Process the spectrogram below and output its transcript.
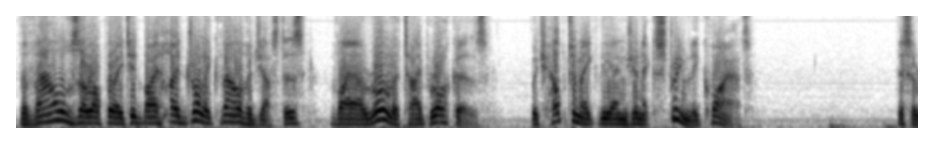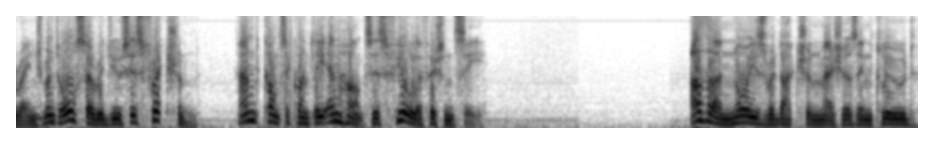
The valves are operated by hydraulic valve adjusters via roller-type rockers, which help to make the engine extremely quiet. This arrangement also reduces friction and consequently enhances fuel efficiency. Other noise reduction measures include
